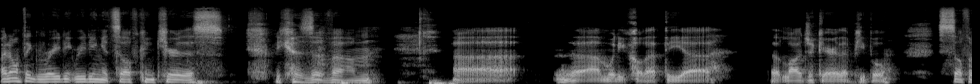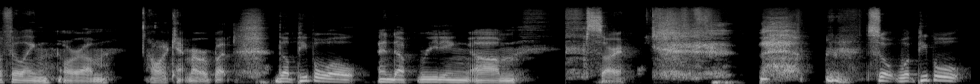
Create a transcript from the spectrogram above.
I don't think reading reading itself can cure this because of um uh um, what do you call that? The uh that logic error that people self fulfilling or um oh I can't remember but the people will end up reading um sorry. So what people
